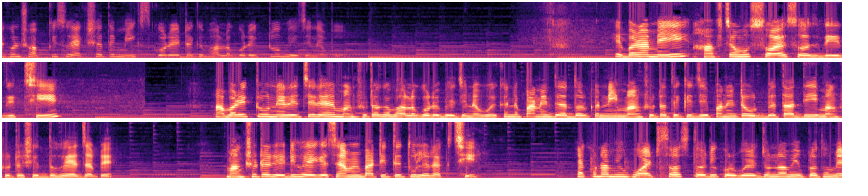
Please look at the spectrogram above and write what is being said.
এখন সব কিছু একসাথে মিক্স করে এটাকে ভালো করে একটু ভেজে নেব। এবার আমি হাফ চামচ সয়া সস দিয়ে দিচ্ছি। আবার একটু নেড়ে চেড়ে মাংসটাকে ভালো করে ভেজে নেব। এখানে পানি দেওয়ার দরকার নেই। মাংসটা থেকে যে পানিটা উঠবে তা দিয়েই মাংসটা সেদ্ধ হয়ে যাবে। মাংসটা রেডি হয়ে গেছে, আমি বাটিতে তুলে রাখছি। এখন আমি হোয়াইট সস তৈরি করব। এর জন্য আমি প্রথমে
